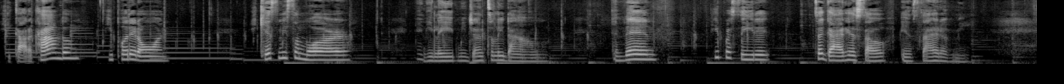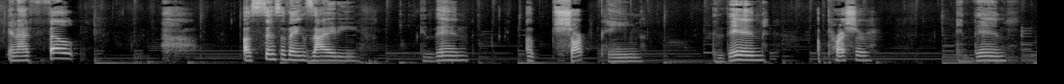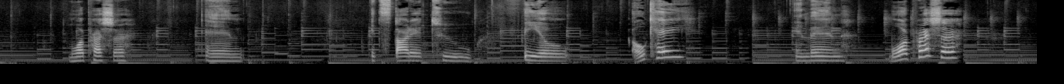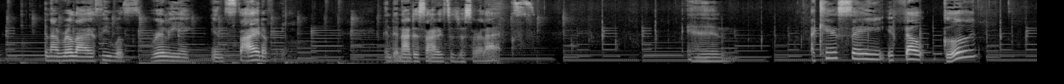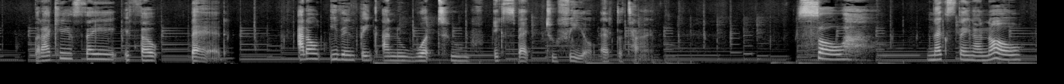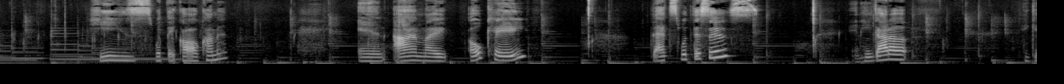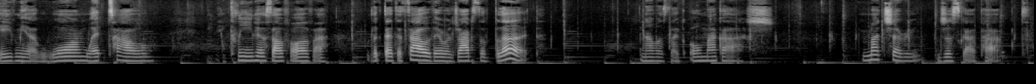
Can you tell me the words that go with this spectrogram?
he got a condom. He put it on. He kissed me some more. And he laid me gently down. And then he proceeded to guide himself inside of me. And I felt a sense of anxiety and then a sharp pain and then a pressure and then more pressure and it started to feel okay and then more pressure and I realized he was really inside of me and then I decided to just relax. And I can't say it felt good, but I can't say it felt bad. I don't even think I knew what to expect to feel at the time. So, next thing I know, he's what they call coming. And I'm like, okay, that's what this is. And he got up. He gave me a warm, wet towel cleaned himself off. I looked at the towel, there were drops of blood. And I was like, oh my gosh, my cherry just got popped.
